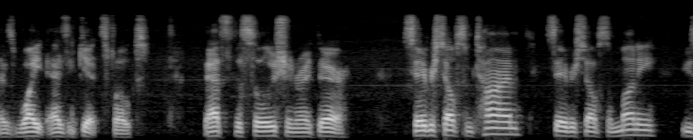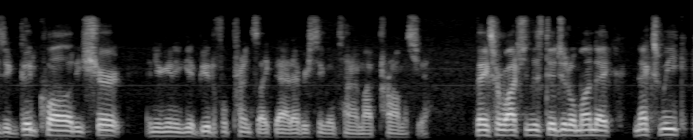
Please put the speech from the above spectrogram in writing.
as white as it gets, folks. That's the solution right there. Save yourself some time, save yourself some money, use a good quality shirt, and you're going to get beautiful prints like that every single time, I promise you. Thanks for watching this Digital Monday. Next week,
